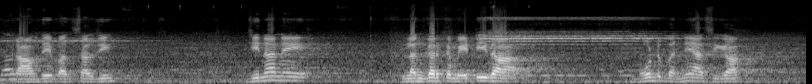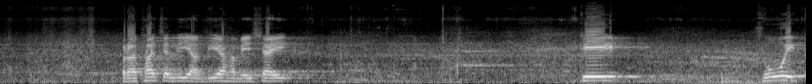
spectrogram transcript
ਰਾਮਦੇਵ ਬੰਸਲ ਜੀ, ਜਿਨ੍ਹਾਂ ਨੇ ਲੰਗਰ ਕਮੇਟੀ ਦਾ ਮੁੱਢ ਬੰਨਿਆ ਸੀਗਾ। ਪ੍ਰਥਾ ਚੱਲੀ ਆਂਦੀ ਹੈ ਹਮੇਸ਼ਾ ਹੀ ਕਿ ਜੋ ਇੱਕ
